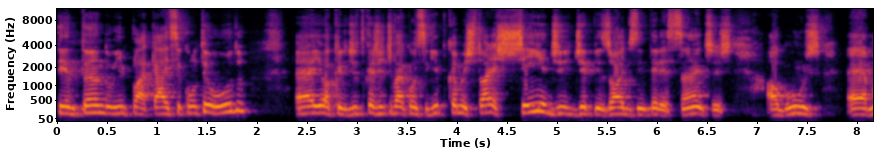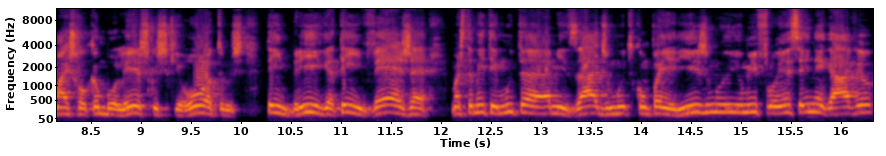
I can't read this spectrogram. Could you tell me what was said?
tentando emplacar esse conteúdo. É, eu acredito que a gente vai conseguir, porque é uma história cheia de, de episódios interessantes, alguns é, mais rocambolescos que outros. Tem briga, tem inveja, mas também tem muita amizade, muito companheirismo e uma influência inegável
